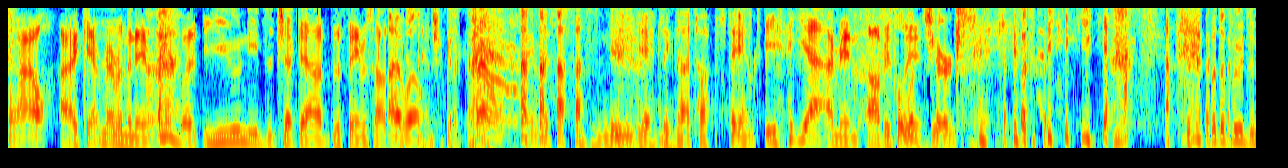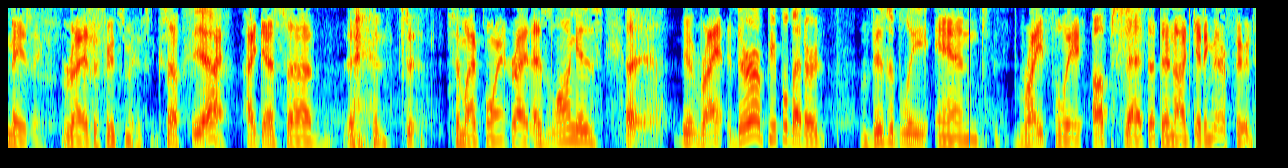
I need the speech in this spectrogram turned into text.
wow. I can't remember the name of it but you need to check out the famous hot dog stand in chicago. Famous nudie dancing hot dog stand. Yeah i mean obviously full of jerks. Yeah. but the food's amazing right? The food's amazing. So yeah. I, I guess uh to, to my point right? As long as uh, right there are people that are visibly and rightfully upset that they're not getting their food.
